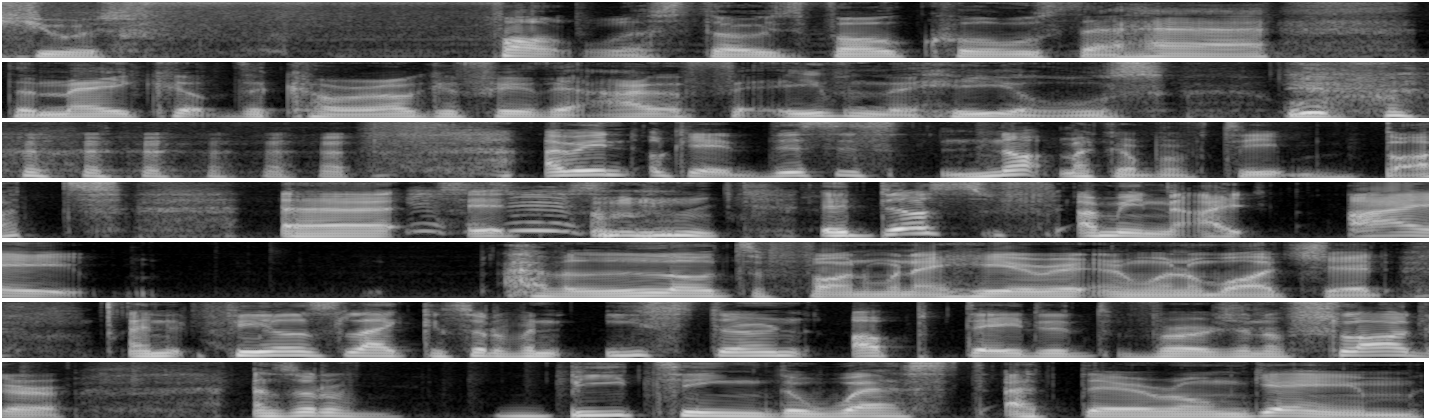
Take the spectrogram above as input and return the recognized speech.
She was faultless. Those vocals, the hair, the makeup, the choreography, the outfit, even the heels. I mean, okay, this is not my cup of tea, but uh, it it does. f- I mean, I I have a loads of fun when I hear it and when I watch it, and it feels like a sort of an Eastern updated version of Schlager, and sort of beating the West at their own game.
